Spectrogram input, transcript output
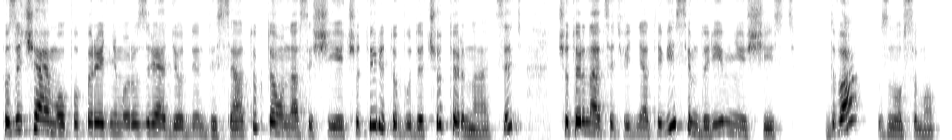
Позичаємо у попередньому розряді 1 десяток, та у нас іще є 4, то буде 14. 14 відняти 8 дорівнює 6. 2 зносимо.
